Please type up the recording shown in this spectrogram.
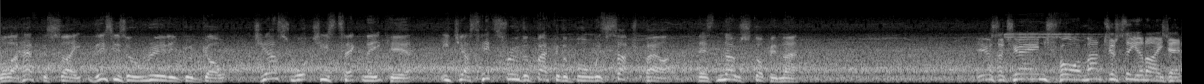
Well, I have to say, this is a really good goal. Just watch his technique here. He just hits through the back of the ball with such power. There's no stopping that. Here's a change for Manchester United.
